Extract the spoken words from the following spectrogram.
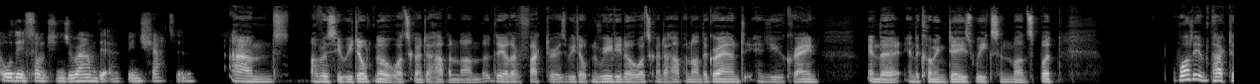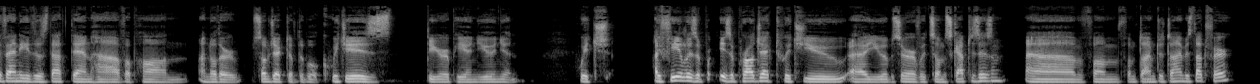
all the assumptions around it have been shattered. And obviously we don't know what's going to happen on the other factor is we don't really know what's going to happen on the ground in Ukraine in the in the coming days, weeks, and months. But what impact, if any, does that then have upon another subject of the book, which is the European Union, which I feel is a is a project which you uh, you observe with some skepticism um, from from time to time. Is that fair?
